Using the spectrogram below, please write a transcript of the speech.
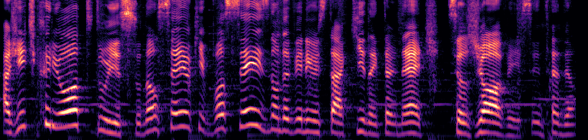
a gente criou tudo isso isso. Não sei o que. Vocês não deveriam estar aqui na internet, seus jovens, entendeu?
